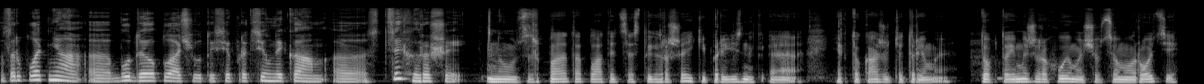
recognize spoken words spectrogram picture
Зарплатня е, буде оплачуватися працівникам е, з цих грошей. Ну, зарплата платиться з тих грошей, які перевізник, е, як то кажуть, отримує. Тобто, і ми ж рахуємо, що в цьому році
